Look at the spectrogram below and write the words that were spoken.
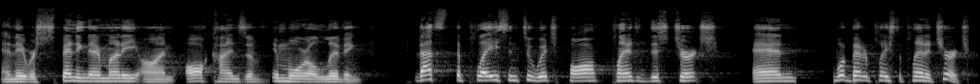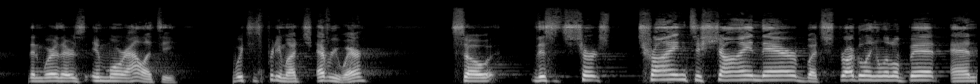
And they were spending their money on all kinds of immoral living. That's the place into which Paul planted this church. And what better place to plant a church than where there's immorality, which is pretty much everywhere. So this church trying to shine there, but struggling a little bit. And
